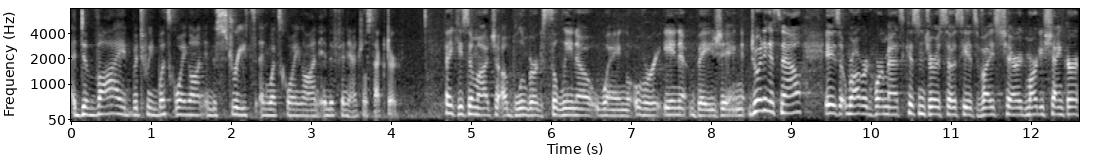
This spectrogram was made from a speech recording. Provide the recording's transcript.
a divide between what's going on in the streets and what's going on in the financial sector. Thank you so much, Bloomberg Bloomberg's Selina Wang over in Beijing. Joining us now is Robert Hormats, Kissinger Associates Vice Chair, Marty Schenker,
